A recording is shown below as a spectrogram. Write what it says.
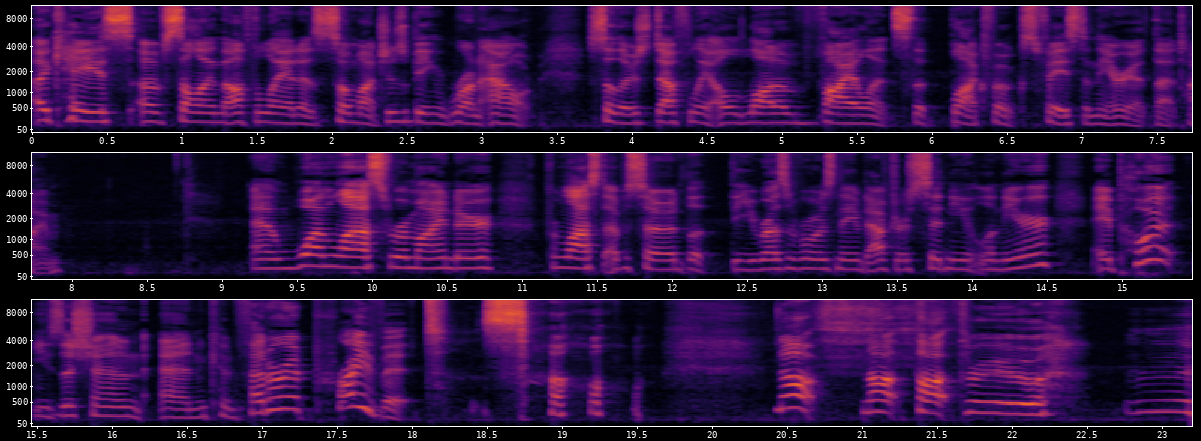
a case of selling off the land as so much as being run out. So there's definitely a lot of violence that black folks faced in the area at that time. And one last reminder from last episode that the reservoir was named after Sidney Lanier, a poet, musician, and Confederate private. So, not not thought through eh,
